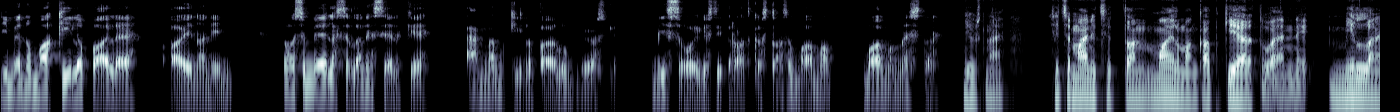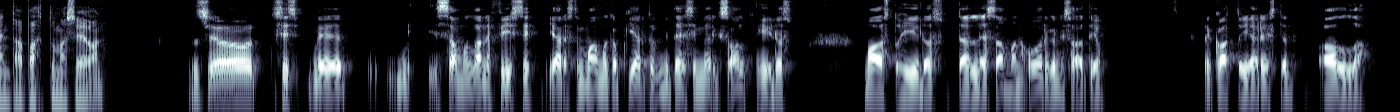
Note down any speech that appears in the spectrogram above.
nimenomaan kilpailee aina, niin on se meillä sellainen selkeä MM-kilpailu myöskin, missä oikeasti ratkaistaan se maailman, maailmanmestari. Just näin. Sitten sä mainitsit tuon maailmancup-kiertueen, niin millainen tapahtuma se on? No se on siis me, samanlainen fiissi järjestää maailmancup-kiertue, mitä esimerkiksi Alppihiidos maastohiidos tälle saman organisaatio tai kattojärjestön alla,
